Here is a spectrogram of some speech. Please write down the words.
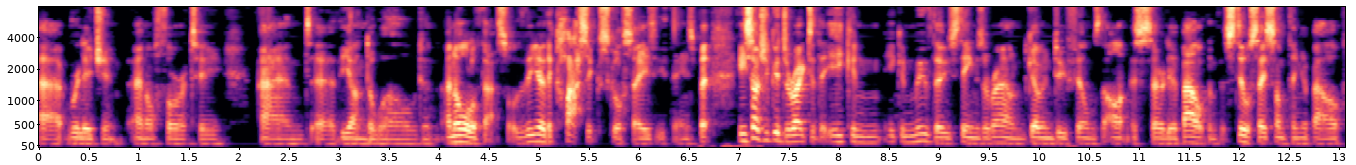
uh, religion and authority and uh, the underworld and, and all of that sort of you know the classic Scorsese themes. But he's such a good director that he can he can move those themes around, go and do films that aren't necessarily about them, but still say something about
